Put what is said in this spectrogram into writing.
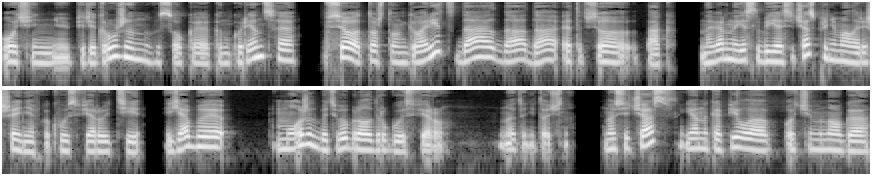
очень перегружен, высокая конкуренция. Все то, что он говорит, да, да, да, это все так. Наверное, если бы я сейчас принимала решение, в какую сферу идти, я бы, может быть, выбрала другую сферу. Но это не точно. Но сейчас я накопила очень много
